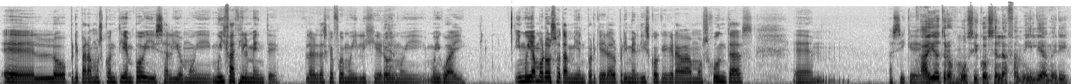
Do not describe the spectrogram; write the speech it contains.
eh, lo preparamos con tiempo y salió muy, muy fácilmente. La verdad es que fue muy ligero Bien. y muy, muy guay. Y muy amoroso también, porque era el primer disco que grabamos juntas. Eh, así que... ¿Hay otros músicos en la familia, Mary?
